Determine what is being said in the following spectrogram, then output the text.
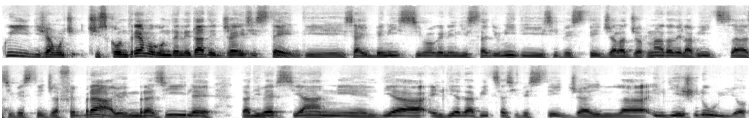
Qui diciamo ci, ci, scontriamo con delle date già esistenti. Sai benissimo che negli Stati Uniti si festeggia la giornata della pizza, si festeggia a febbraio, in Brasile da diversi anni il dia, il dia della pizza si festeggia il, il 10 luglio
